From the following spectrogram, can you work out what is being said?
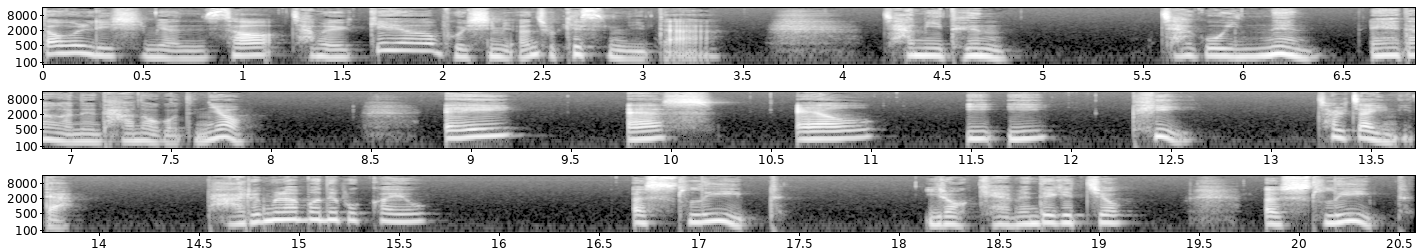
떠올리시면서 잠을 깨어 보시면 좋겠습니다. 잠이 든, 자고 있는 에 해당하는 단어거든요. A, S, L, E, E, P. 철자입니다. 발음을 한번 해볼까요? asleep. 이렇게 하면 되겠죠? asleep,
